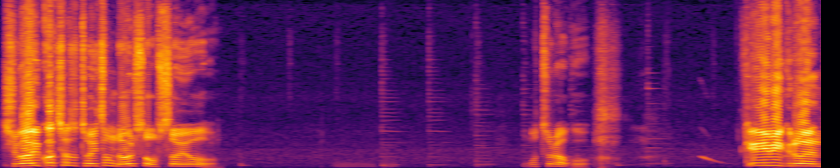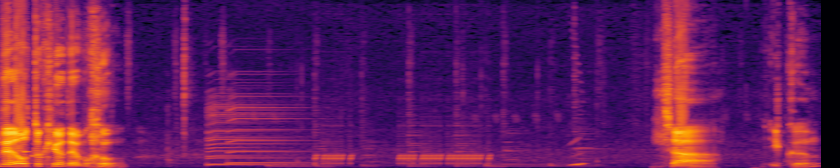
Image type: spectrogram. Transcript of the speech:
지갑이 꽉 차서 더 이상 넣을 수 없어요. 어쩌라고. 게임이 그러는데 어떻게 해요, 내보고. 자, 입금.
